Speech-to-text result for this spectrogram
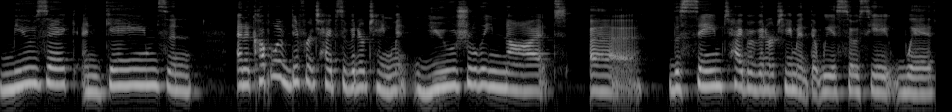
music and games and and a couple of different types of entertainment usually not uh, the same type of entertainment that we associate with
